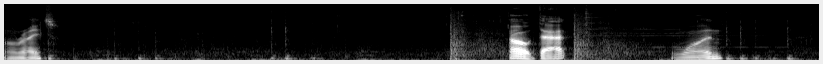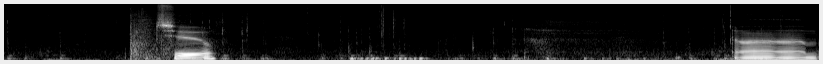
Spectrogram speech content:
Alright. Oh, that. One. Two. Um.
